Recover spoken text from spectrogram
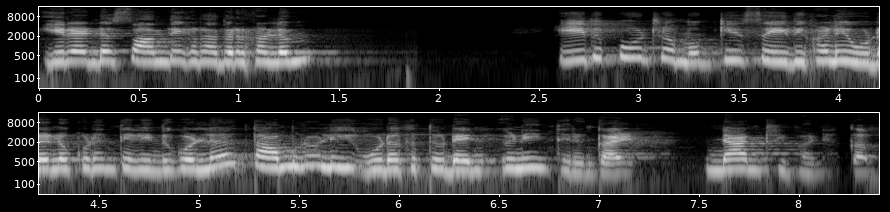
இரண்டு சந்தேக நபர்களும் இதுபோன்ற முக்கிய செய்திகளை உடனுக்குடன் தெரிந்து கொள்ள தமிழொலி ஊடகத்துடன் இணைந்திருங்கள். நன்றி வணக்கம்.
